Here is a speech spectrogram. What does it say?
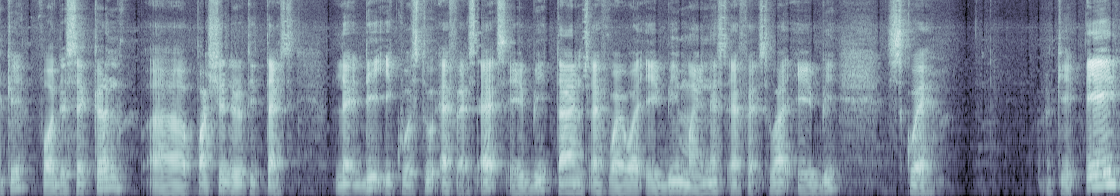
Okay. For the second uh, partial derivative test, let d equals to fxx ab times fyy ab minus fxy ab square. Okay, a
